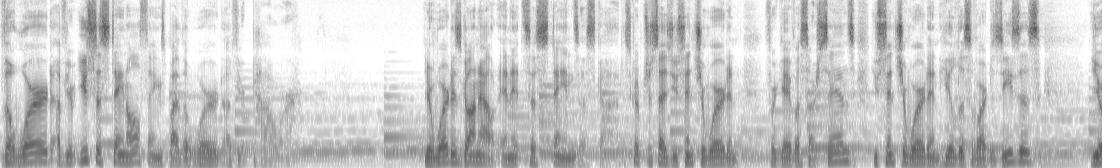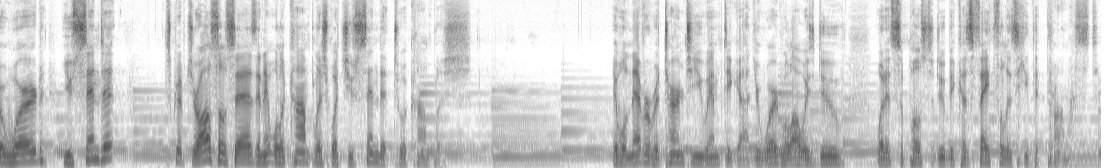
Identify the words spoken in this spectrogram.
The word of your, you sustain all things by the word of your power. Your word has gone out and it sustains us, God. Scripture says you sent your word and forgave us our sins. You sent your word and healed us of our diseases. Your word, you send it. Scripture also says, and it will accomplish what you send it to accomplish. It will never return to you empty, God. Your word will always do what it's supposed to do because faithful is he that promised.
